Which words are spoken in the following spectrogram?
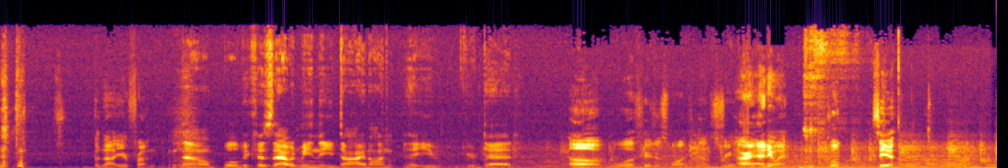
But not your front. No, well, because that would mean that you died on that you you're dead. Oh, well, if you're just walking down the street. All right, anyway. Cool. See ya.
